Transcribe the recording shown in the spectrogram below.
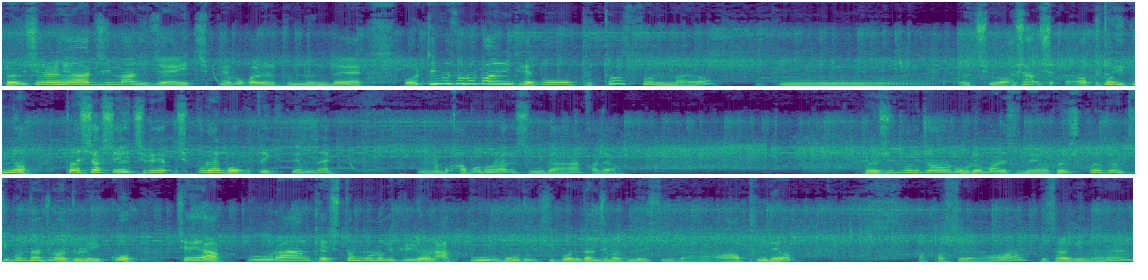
변신을 해야지만 이제 HP 회복 관련이 붙는데 얼티밋 소로반이 돼도 붙었었나요? 그 HP 시, 아 붙어 있군요. 턴 시작 시 HP 10% 회복 붙어 있기 때문에 음, 한번 가보도록 하겠습니다. 가자. 변신 프리저도 오랜만에 쓰네요. 변신 프리저는 기본 단지만 들려있고, 제 악부랑 게스트 몰록이 빌려온 악부 모두 기본 단지만 들려있습니다. 아, 아픈데요? 아팠어요. 피살기는.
